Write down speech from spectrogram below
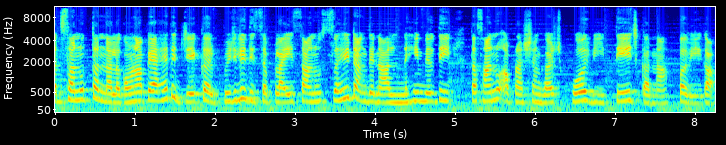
ਅੱਜ ਸਾਨੂੰ ਧਰਨਾ ਲਗਾਉਣਾ ਪਿਆ ਹੈ ਤੇ ਜੇਕਰ ਬਿਜਲੀ ਦੀ ਸਪਲਾਈ ਸਾਨੂੰ ਸਹੀ ਢੰਗ ਦੇ ਨਾਲ ਨਹੀਂ ਮਿਲਦੀ, ਤਾਂ ਸਾਨੂੰ ਆਪਣਾ ਸੰਘਰਸ਼ ਹੋਰ ਵੀ ਤੇਜ਼ ਕਰਨਾ ਪਵੇਗਾ।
